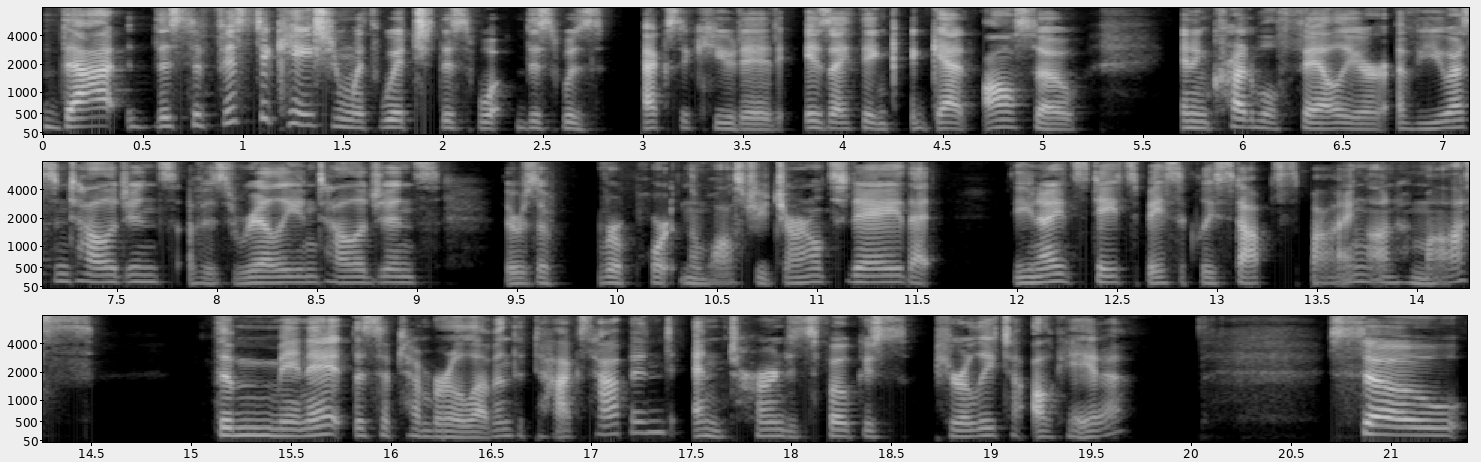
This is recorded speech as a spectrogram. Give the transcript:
that the sophistication with which this this was executed is I think again also an incredible failure of US intelligence, of Israeli intelligence. There was a report in the Wall Street Journal today that the United States basically stopped spying on Hamas the minute the September 11th attacks happened and turned its focus purely to Al Qaeda. So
